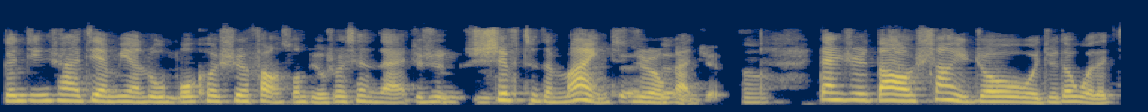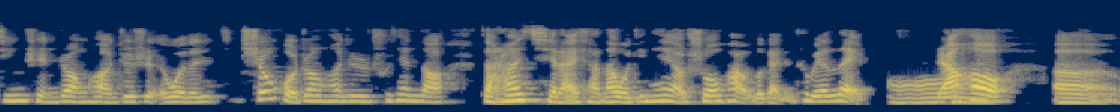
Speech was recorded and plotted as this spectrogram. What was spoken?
跟金莎见面录播客是放松，比如说现在就是 shift the mind 这种感觉。嗯但是到上一周，我觉得我的精神状况，就是我的生活状况，就是出现到早上起来想到我今天要说话，我都感觉特别累。哦，然后呃，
